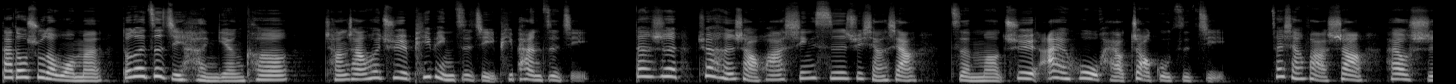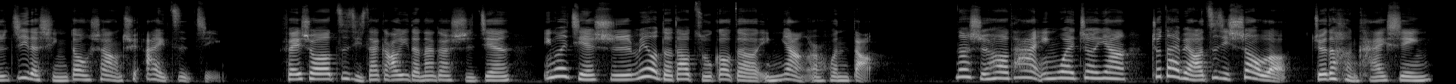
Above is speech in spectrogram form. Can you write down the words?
大多数的我们都对自己很严苛，常常会去批评自己、批判自己，但是却很少花心思去想想怎么去爱护还有照顾自己，在想法上还有实际的行动上去爱自己。非说自己在高一的那段时间。因为节食没有得到足够的营养而昏倒，那时候他还因为这样就代表了自己瘦了，觉得很开心。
